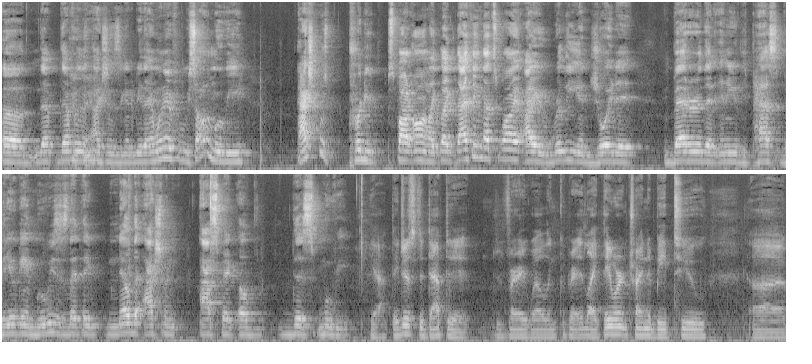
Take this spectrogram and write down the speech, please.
Uh, de- definitely the action is going to be there. And whenever we saw the movie, action was pretty spot on. Like, like I think that's why I really enjoyed it better than any of the past video game movies. Is that they nailed the action aspect of this movie. Yeah. They just adapted it very well and compared. Like they weren't trying to be too, uh,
